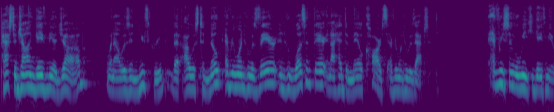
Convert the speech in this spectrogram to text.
Pastor John gave me a job when I was in youth group that I was to note everyone who was there and who wasn't there, and I had to mail cards to everyone who was absent. Every single week, he gave me a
